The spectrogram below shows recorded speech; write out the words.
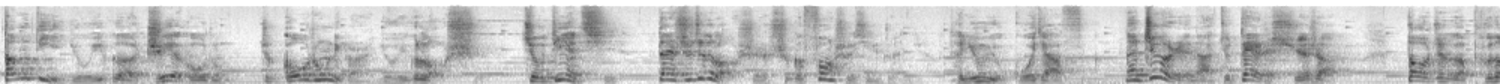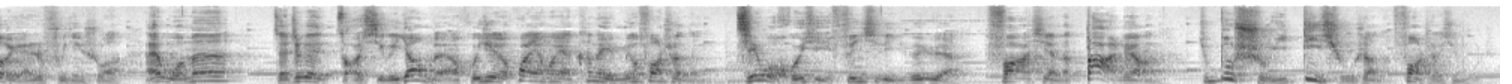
当地有一个职业高中，这高中里边有一个老师教电气，但是这个老师是个放射性专家，他拥有国家资格。那这个人呢，就带着学生到这个葡萄园这附近说，哎，我们在这个找几个样本回去化验化验，看看有没有放射能。结果回去分析了一个月，发现了大量的就不属于地球上的放射性物质。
